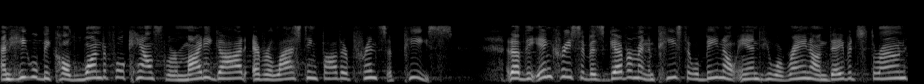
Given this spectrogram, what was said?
and he will be called Wonderful Counselor, Mighty God, Everlasting Father, Prince of Peace. And of the increase of his government and peace there will be no end. He will reign on David's throne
